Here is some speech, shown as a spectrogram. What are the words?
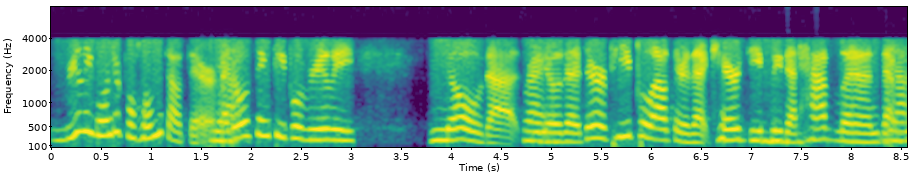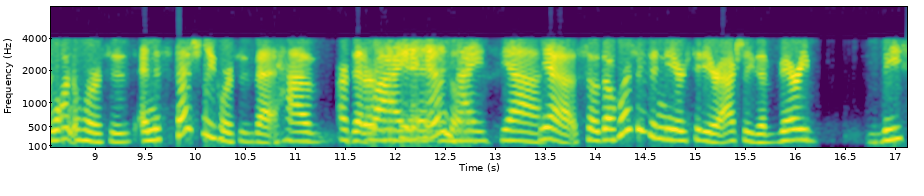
really wonderful homes out there. Yeah. I don't think people really know that. Right. You know that there are people out there that care deeply, Mhm. that have land, that Yeah. want horses, and especially horses that have Are that are easy to handle. nice. Yeah. Yeah. So the horses in New York City are actually the very least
